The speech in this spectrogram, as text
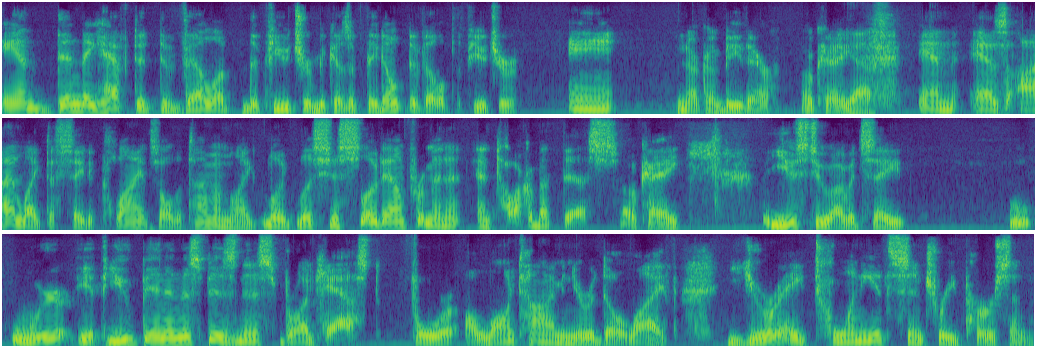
And then they have to develop the future because if they don't develop the future, eh, you're not going to be there. Okay. Yes. And as I like to say to clients all the time, I'm like, look, let's just slow down for a minute and talk about this. Okay. Used to, I would say, we're if you've been in this business broadcast for a long time in your adult life, you're a 20th century person.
